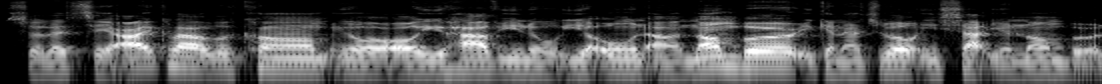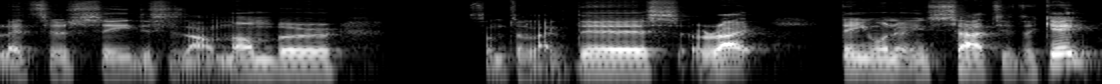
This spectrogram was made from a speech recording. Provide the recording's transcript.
So let's say iCloud.com, you know, or you have, you know, your own uh, number. You can as well insert your number. Let's just say this is our number, something like this. All right. Then you want to insert it, okay?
